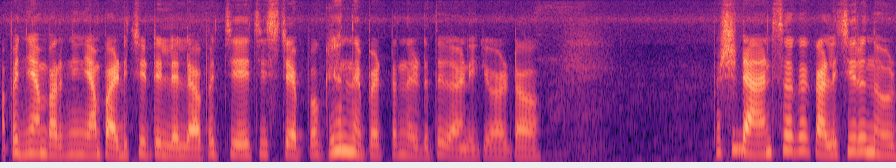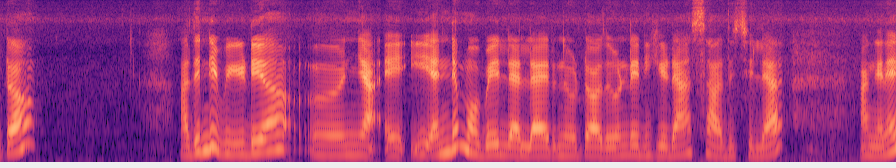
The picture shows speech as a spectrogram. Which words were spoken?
അപ്പം ഞാൻ പറഞ്ഞു ഞാൻ പഠിച്ചിട്ടില്ലല്ലോ. അപ്പോൾ ചേച്ചി സ്റ്റെപ്പൊക്കെ ഒന്ന് പെട്ടെന്ന് എടുത്ത് കാണിക്കും കേട്ടോ. പക്ഷെ ഡാൻസൊക്കെ കളിച്ചിരുന്നു കേട്ടോ. അതിന്റെ വീഡിയോ ഞാൻ എന്റെ മൊബൈലിലല്ലായിരുന്നു കേട്ടോ. അതുകൊണ്ട് എനിക്ക് ഇടാൻ സാധിച്ചില്ല. അങ്ങനെ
